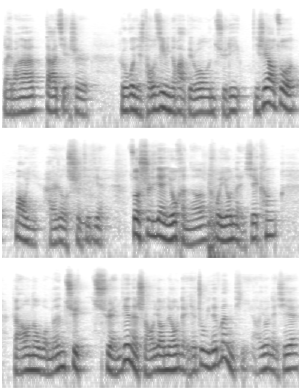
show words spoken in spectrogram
来帮大家大家解释。如果你是投资移民的话，比如我们举例，你是要做贸易还是做实体店？做实体店有可能会有哪些坑？然后呢，我们去选店的时候要有哪些注意的问题啊？有哪些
